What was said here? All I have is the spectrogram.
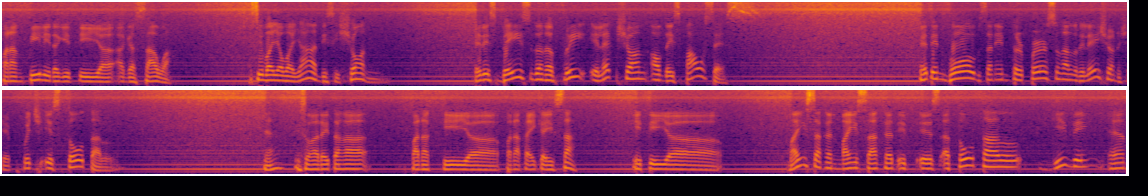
panangpili dagiti uh, agasawa. Siwaya-waya desisyon. It is based on a free election of the spouses. It involves an interpersonal relationship which is total. Yeah? Iso nga dayta nga panaki uh, panakaikaysa. Iti uh, maysa kan maysa kat it is a total giving and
